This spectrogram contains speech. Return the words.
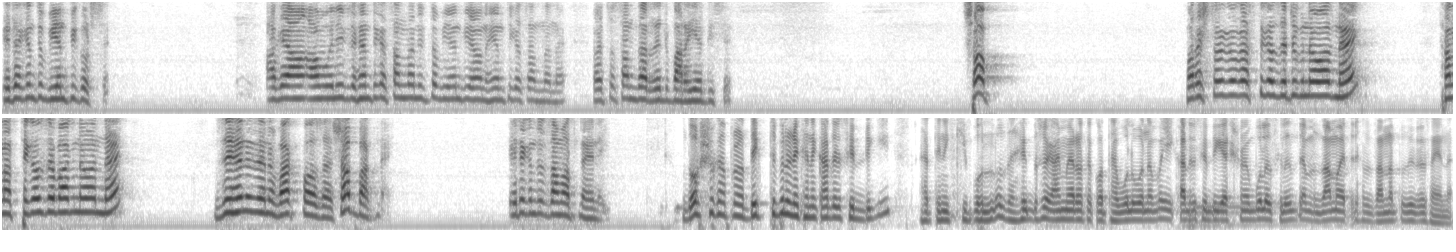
এটা কিন্তু বিএনপি করছে। আগে আওয়ামী লীগ যেখান থেকে চান্দা নিত, বিএনপি এখন সেখান থেকে চান্দা নেয়। হয়তো চান্দার রেট বাড়াইয়া দিছে। সব। ফরেস্টারের কাছ থেকে যেটুকু নেওয়ার নেয় থানার থেকেও যে ভাগ নেওয়ার নেয় যেখানে যেখানে ভাগ পাওয়া যায়, সব ভাগ নেয়। এটা কিন্তু জামাত নেয় নেই। দর্শক, আপনারা দেখতে পেলেন এখানে কাদের সিদ্দিকি? হ্যাঁ তিনি কি বলল? যাই দর্শক, আমি আর কথা বলব না ভাই। কাদের সিদ্দিকি একসময় বলেছিলেন যে, আমি জামায়াতের সাথে জান্নাত যেতে চাই না।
